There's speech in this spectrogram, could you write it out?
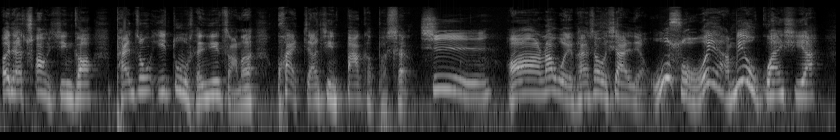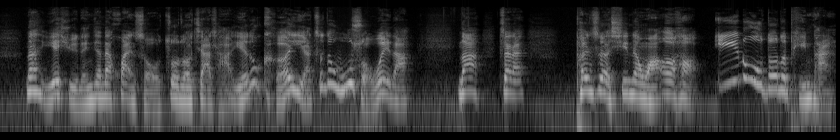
而且还创新高，盘中一度曾经涨了快将近八个 percent。是啊、哦，那尾盘稍微下一点无所谓啊，没有关系啊。那也许人家在换手做做价差也都可以啊，这都无所谓的、啊。那再来喷射新能王二号一路都是平盘，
